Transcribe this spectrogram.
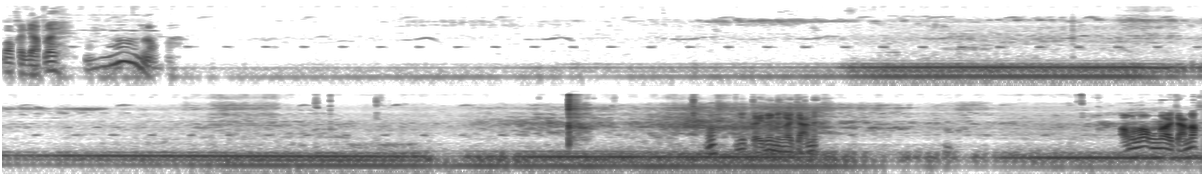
บอกขยับเลยนกอะ เอ้านี่ไก่ตัวหนึ่งอาจารย์เนี่ยเอาลองหน่อยอาจารย์เนาะ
